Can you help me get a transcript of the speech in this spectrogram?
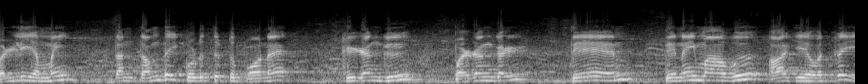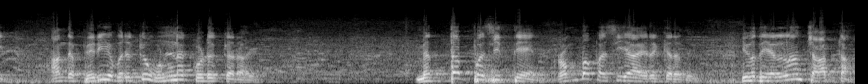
வள்ளியம்மை தன் தந்தை கொடுத்துட்டு போன கிழங்கு பழங்கள் தேன் தினைமாவு ஆகியவற்றை அந்த பெரியவருக்கு உண்ண கொடுக்கிறாள். மெத்த பசித்தேன் ரொம்ப பசியா இருக்கிறது. இவதையெல்லாம் சாப்பிட்டான்.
